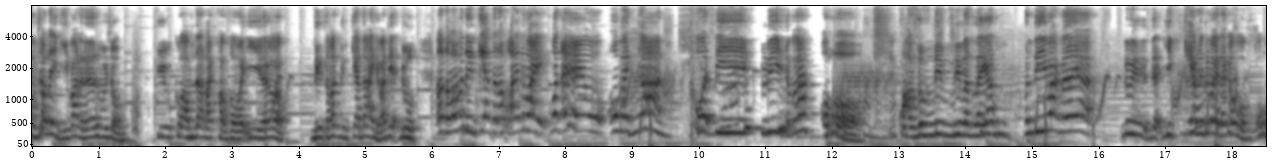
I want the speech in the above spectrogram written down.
ผมชอบอะไรอย่างงี้มากเลยนะท่านผู้ชม คือความน่ารักความคาวาอีแล้วก็แบบดึงสามารถดึงแก้มได้เห็นว่าเนี่ยดูเราสามารถมาดึงแก้มตัวละครได้ด้วย what the hell oh my god โคตรดีดูดิเห็นปะโอ้โหความนุ่มนิ่มนี่มันอะไรกันมันดีมากเลยอะดูเนี่ยวหยิกแก้มได้ด้วยนะครับผมโอ้โห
